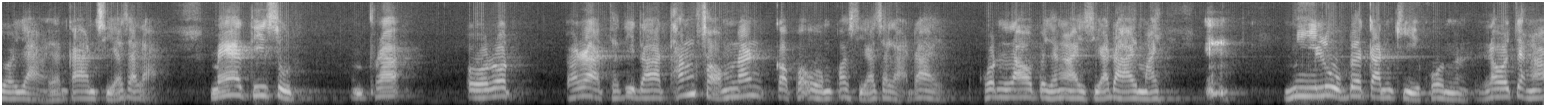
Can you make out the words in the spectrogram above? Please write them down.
ตัวอย่างแห่งการเสียสละ แม้ที่สุดพระโอรสพระราชธิดาทั้งสองนั้นก็พระองค์ก็เสียสละได้ คนเราเป็นยังไงเสียดายไหม มีลูกด้วยกันกี่คน เราจะหา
